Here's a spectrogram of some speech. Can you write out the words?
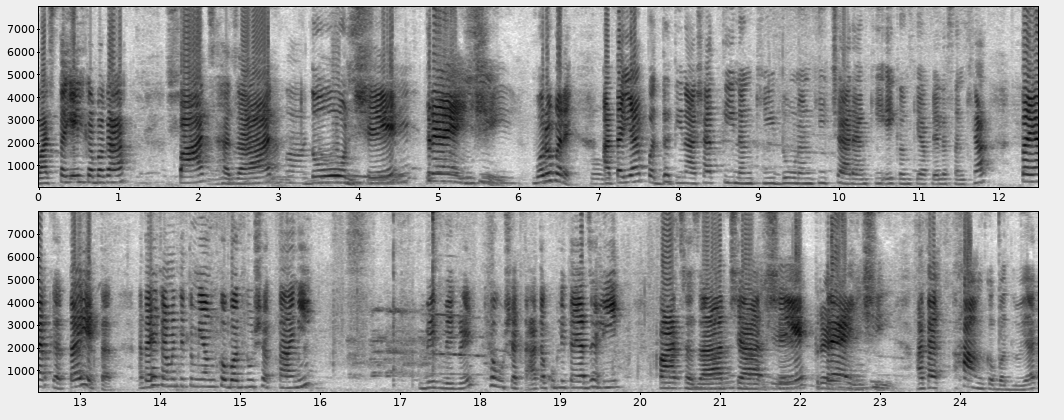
वाचता येईल का बघा? पाच हजार दोनशे त्र्याऐंशी. बरोबर आहे. आता या पद्धतीनं अशा तीन अंकी दोन अंकी चार अंकी एक अंकी आपल्याला संख्या तयार करता येतात. आता ह्याच्यामध्ये तुम्ही अंक बदलू शकता आणि वेगवेगळे ठेवू शकता. आता कुठली तयार झाली? पाच हजार चारशे त्र्याऐंशी. आता हा अंक बदलूयात.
